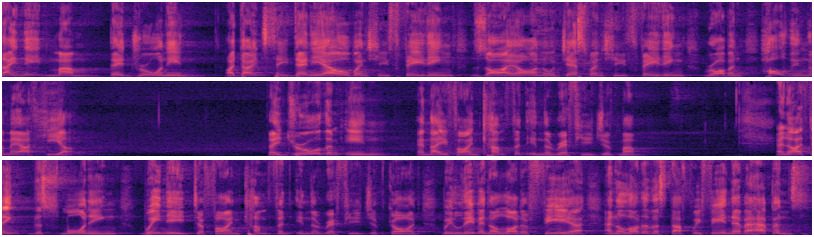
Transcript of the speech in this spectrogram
they need mum, they're drawn in. I don't see Danielle when she's feeding Zion or Jess when she's feeding Robin holding them out here. They draw them in and they find comfort in the refuge of mum. And I think this morning we need to find comfort in the refuge of God. We live in a lot of fear, and a lot of the stuff we fear never happens.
